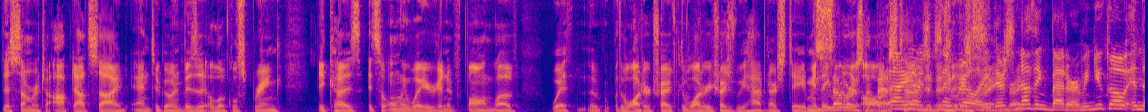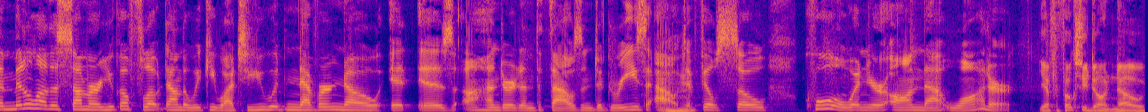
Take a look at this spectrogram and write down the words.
this summer to opt outside and to go and visit a local spring because it's the only way you're going to fall in love with the, the water tre- the watery treasures we have in our state. I mean, they Summer's really the are. best I know, time to say, visit really, springs, there's right? nothing better. I mean, you go in the middle of the summer, you go float down the Weeki Wachee, you would never know it is a hundred and a thousand degrees out. Mm-hmm. It feels so cool when you're on that water. Yeah, for folks who don't know,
